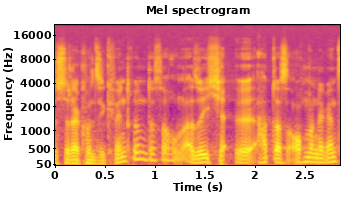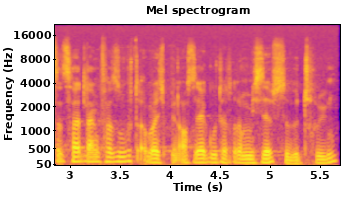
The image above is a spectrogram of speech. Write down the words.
Bist du da konsequent drin? Das auch? Also ich äh, habe das auch mal eine ganze Zeit lang versucht, aber ich bin auch sehr gut darin, mich selbst zu betrügen.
